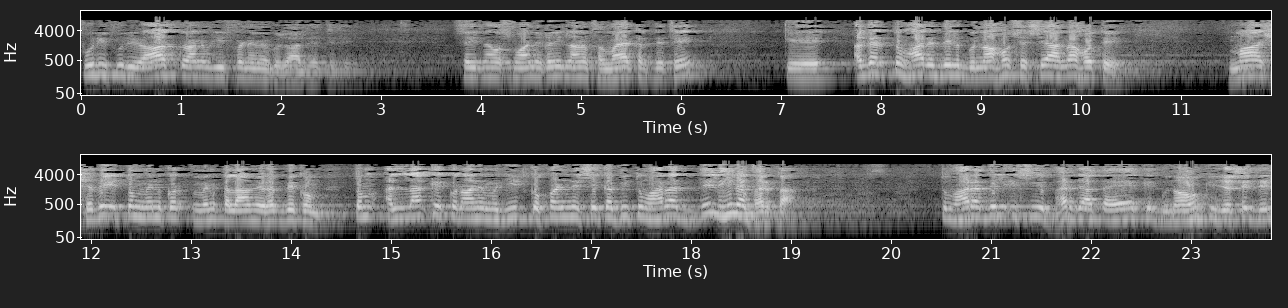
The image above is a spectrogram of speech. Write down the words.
پوری پوری رات قرآن مجید پڑھنے میں گزار دیتے تھے۔ سیدنا عثمان غنی اللہ فرمایا کرتے تھے کہ اگر تمہارے دل گناہوں سے سیاہ نہ ہوتے ماں شب تم من کلام رب تم اللہ کے قرآن مجید کو پڑھنے سے کبھی تمہارا دل ہی نہ بھرتا۔ تمہارا دل اس لیے بھر جاتا ہے کہ گناہوں کی جیسے دل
